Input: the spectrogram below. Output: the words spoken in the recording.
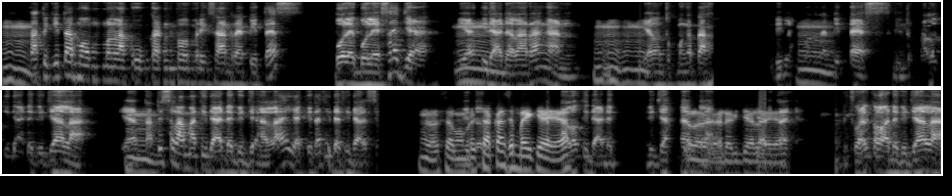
Mm-hmm. Tapi kita mau melakukan pemeriksaan rapid test boleh-boleh saja mm-hmm. ya, tidak ada larangan mm-hmm. ya untuk mengetahui dilakukan mm-hmm. rapid test gitu. Kalau tidak ada gejala ya, mm-hmm. tapi selama tidak ada gejala ya kita tidak tidak nggak usah gitu. memeriksakan gitu. sebaiknya ya. Kalau tidak ada gejala. Kalau ada gejala ya. Kecuali kalau ada gejala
